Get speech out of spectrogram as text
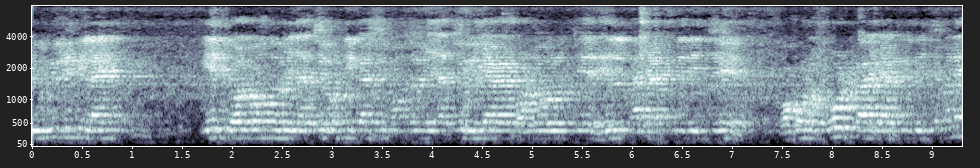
ইউটিলিটি লাইন এর জল বন্ধ হয়ে যাচ্ছে ওর নিকাশি বন্ধ হয়ে যাচ্ছে, ওই জায়গায় গন্ডগোল হচ্ছে, রেল কাজ আটকে দিচ্ছে, কখনো কোর্ট কাজ আটকে দিচ্ছে মানে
